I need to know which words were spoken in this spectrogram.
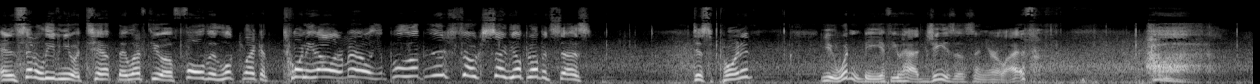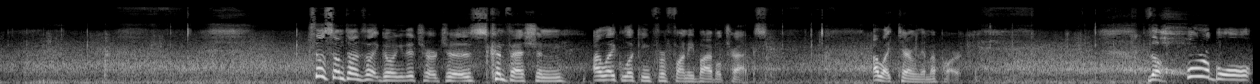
And instead of leaving you a tip, they left you a folded, looked like a $20 bill. You pull it up, you're so excited. You open up, it says, disappointed? You wouldn't be if you had Jesus in your life. so sometimes I like going into churches, confession. I like looking for funny Bible tracts. I like tearing them apart the horrible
